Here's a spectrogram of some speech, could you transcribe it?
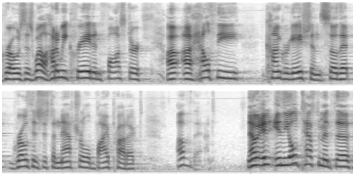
grows as well? How do we create and foster a, a healthy congregation so that growth is just a natural byproduct of that? Now in, in the old testament the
